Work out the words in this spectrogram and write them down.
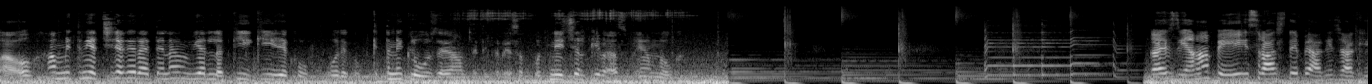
वाओ हम इतनी अच्छी जगह रहते हैं ना वी आर लकी कि देखो वो देखो कितने क्लोज है यहाँ पे दिख रहे सब कुछ नेचर के पास में हम लोग गाइस यहाँ पे इस रास्ते पे आगे जाके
